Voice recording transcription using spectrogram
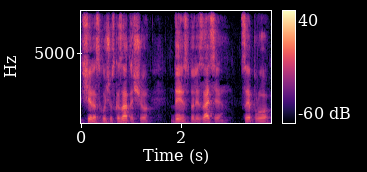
Ще раз хочу сказати, що деінституалізація це про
